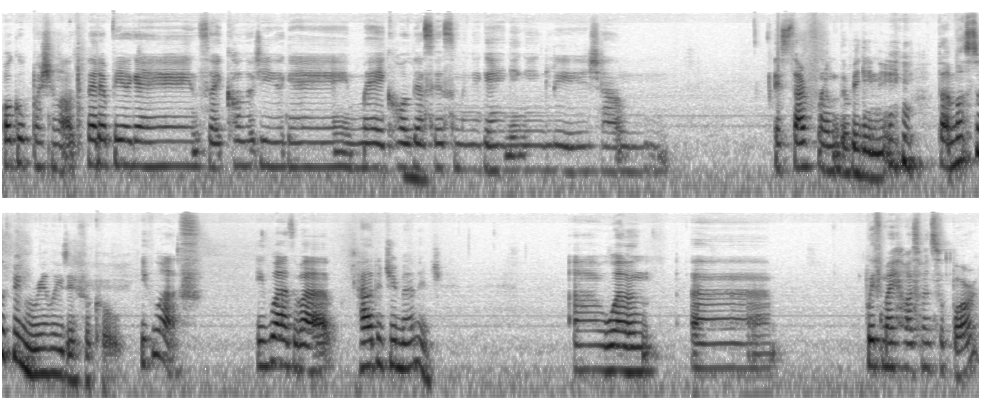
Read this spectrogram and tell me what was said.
occupational therapy again, psychology again, make all the assessment again in English, and start from the beginning. That must have been really difficult. it was, it was, but How did you manage? uh, well, uh, with my husband's support,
